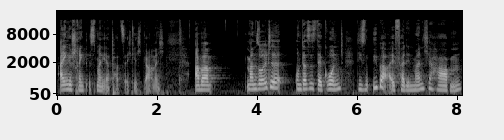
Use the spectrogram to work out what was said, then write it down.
eingeschränkt ist man ja tatsächlich gar nicht. Aber man sollte, und das ist der Grund, diesen Übereifer, den manche haben,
